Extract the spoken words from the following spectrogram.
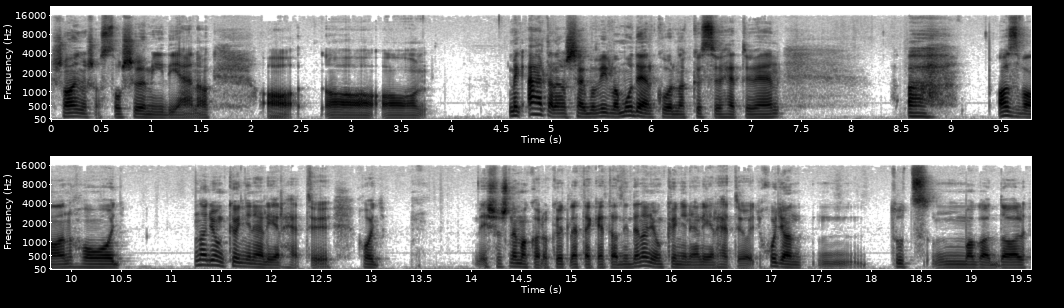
Sajnos a social médiának, a, a, a meg általánosságban véve a modern kornak köszönhetően ah, az van, hogy nagyon könnyen elérhető, hogy és most nem akarok ötleteket adni, de nagyon könnyen elérhető, hogy hogyan tudsz magaddal,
